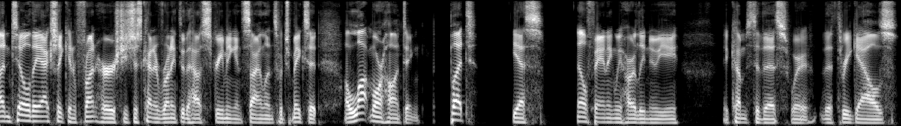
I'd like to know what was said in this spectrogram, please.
until they actually confront her, she's just kind of running through the house screaming in silence, which makes it a lot more haunting. But yes, Elle Fanning, we hardly knew ye. It comes to this where the three gals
